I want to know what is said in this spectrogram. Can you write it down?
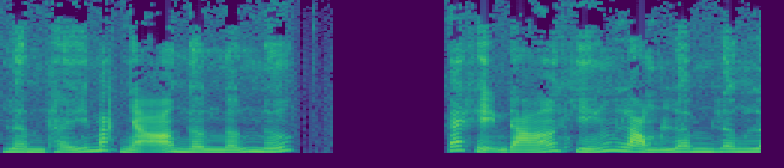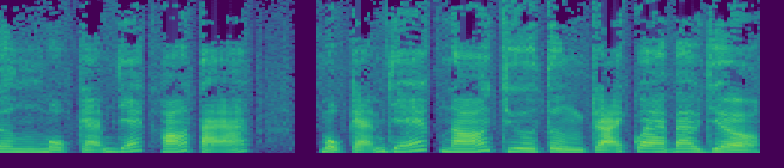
Lâm thấy mắt nhỏ ngân ngấn nước. Phát hiện đó khiến lòng Lâm lân lân một cảm giác khó tả, một cảm giác nó chưa từng trải qua bao giờ.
